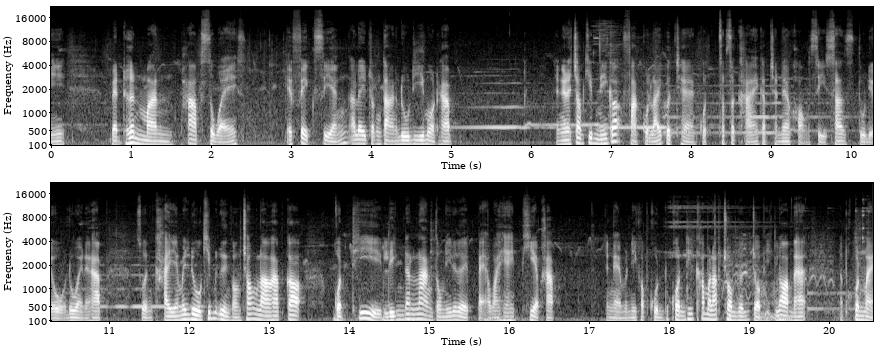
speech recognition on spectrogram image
นี้แบทเทิลมัน ภาพสวย เอฟเฟกเสียงอะไรต่างๆ ดูดีหมดครับ ยังไงถ้าชอบคลิปนี้ก็ฝากกดไลค์ กดแชร์ กด Subscribe กับช anel ของ Season Studio ด้วยนะครับ ส่วนใครยังไม่ได้ดูคลิปอื่นๆของช่องเราครับ ก็กดที่ลิงก์ด้านล่างตรงนี้ได้เลยแปะไว้ให้เพียบครับ ยังไงวันนี้ขอบคุณทุกคนที่เข้ามารับชมจนจบอีกรอบนะฮะ แล้วพบกันใหม่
